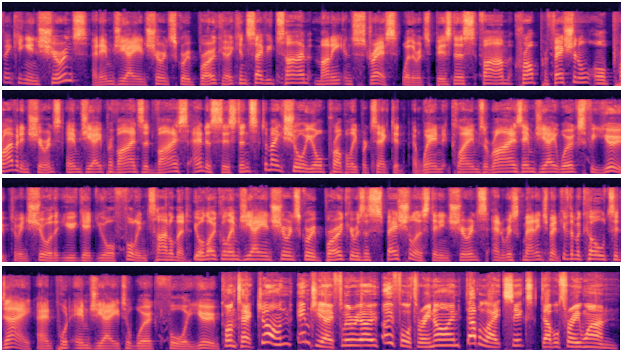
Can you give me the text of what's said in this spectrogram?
Thinking insurance? An MGA Insurance Group broker can save you time, money, and stress. Whether it's business, farm, crop, professional, or private insurance, MGA provides advice and assistance to make sure you're properly protected. And when claims arise, MGA works for you to ensure that you get your full entitlement. Your local MGA Insurance Group broker is a specialist in insurance and risk management. Give them a call today and put MGA to work for you. Contact John, MGA Fleurieu, 0439 886 double three one.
